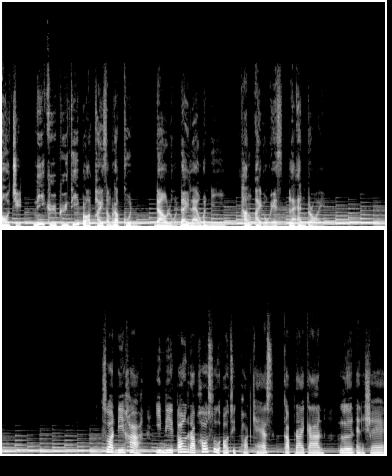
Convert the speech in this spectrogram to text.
ออจิตนี่คือพื้นที่ปลอดภัยสำหรับคุณ ดาวน์โหลดได้แล้ววันนี้ ทั้ง iOS และ Android สวัสดีค่ะ ยินดีต้อนรับเข้าสู่ Audit Podcast กับรายการ Learn and Share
